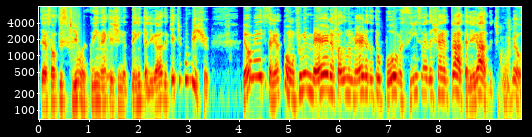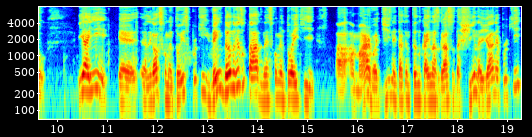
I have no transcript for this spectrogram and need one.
dessa autoestima, assim, né? Que a China tem, tá ligado? Que é tipo, bicho. Realmente, tá ligado? Pô, um filme merda, falando merda do teu povo, assim, você vai deixar entrar, tá ligado? Tipo, meu. E aí, é, é legal que você comentou isso, porque vem dando resultado, né? Você comentou aí que a, a Marvel, a Disney tá tentando cair nas graças da China já, né? Porque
